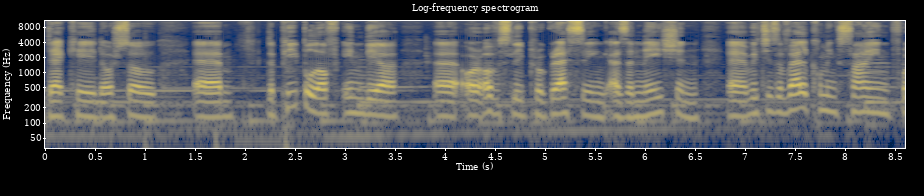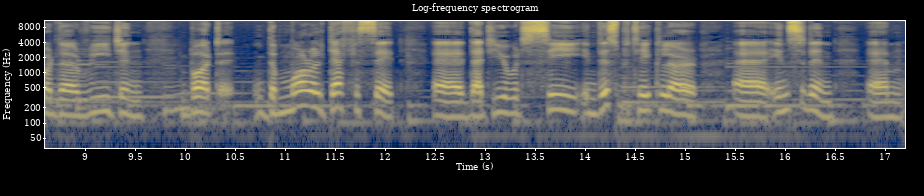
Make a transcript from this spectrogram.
decade or so. Um, the people of India uh, are obviously progressing as a nation, uh, which is a welcoming sign for the region. But the moral deficit uh, that you would see in this particular uh, incident um,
